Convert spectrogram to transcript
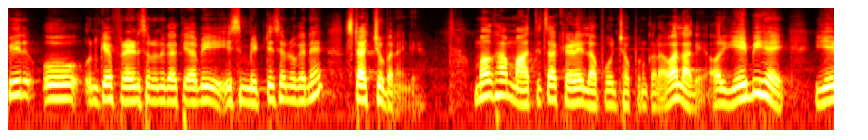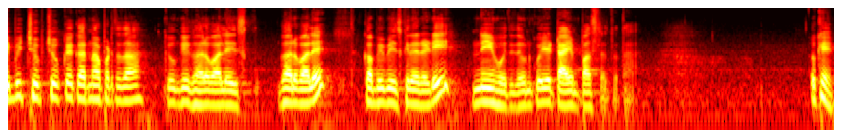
फिर वो उनके फ्रेंड्स उन्होंने कहा कि अभी इस मिट्टी से उन लोगों ने स्टैचू बनाएँगे. मग हा मातीचा खेळ लपून छपून करावा लागे और ये भी है, ये भी छुप छुप के करना पड़ता था, क्योंकि घर वाले इस, घर वाले कभी भी इसके लिए रेडी नहीं होते थे, उनको ये टाइम पास लगता था. ओके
